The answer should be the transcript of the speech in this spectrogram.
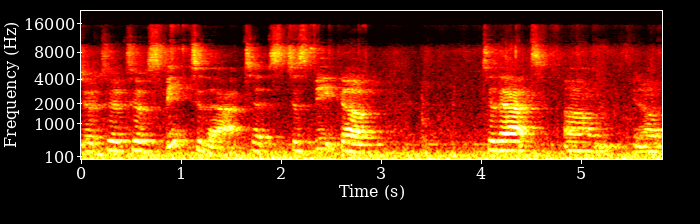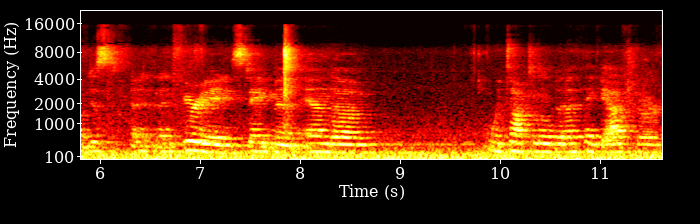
to, to, to speak to that, to, to speak uh, to that, um, you know, just infuriating statement. And um, we talked a little bit, I think, after,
